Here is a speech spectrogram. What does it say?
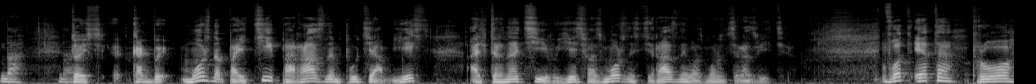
Да, да. То есть, как бы можно пойти по разным путям. Есть альтернативы, есть возможности, разные возможности развития. Вот это про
